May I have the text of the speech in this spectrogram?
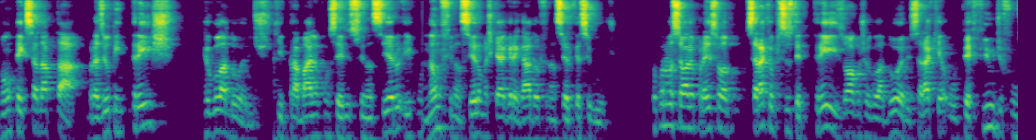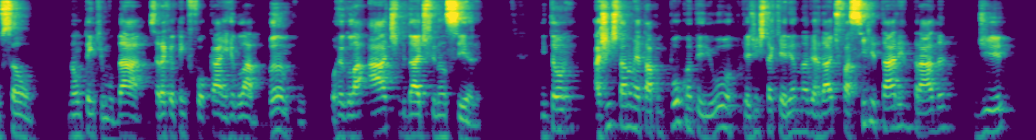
vão ter que se adaptar. O Brasil tem três reguladores que trabalham com serviço financeiro e com não financeiro, mas que é agregado ao financeiro, que é seguro. Então, quando você olha para isso, fala, será que eu preciso ter três órgãos reguladores? Será que o perfil de função não tem que mudar? Será que eu tenho que focar em regular banco ou regular a atividade financeira? Então, a gente está numa etapa um pouco anterior, porque a gente está querendo, na verdade, facilitar a entrada de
